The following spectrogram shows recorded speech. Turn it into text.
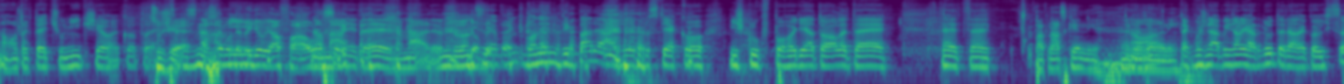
No, tak to je čuník, že jo, jako to je Což je, známý. já jsem mu neviděl já faul Normálně, to je normálně, on, on, si, on, on, jen vypadá, že je prostě jako, víš, kluk v pohodě a to, ale to je, to je, to je 15 jedný, no, zelený. tak možná by dal Jardu teda, jako víš co.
